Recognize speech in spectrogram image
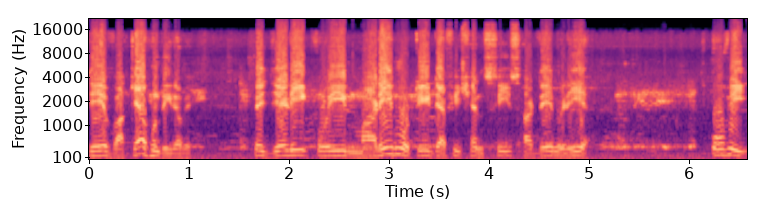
ਜੇ ਇਹ ਵਾਕਿਆ ਹੁੰਦੀ ਰਵੇ। ਤੇ ਜਿਹੜੀ ਕੋਈ ਮਾੜੀ ਮੋਟੀ ਡੈਫੀਸ਼ੀਐਂਸੀ ਸਾਡੇ ਮਿਲੀ ਹੈ ਉਹ ਵੀ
